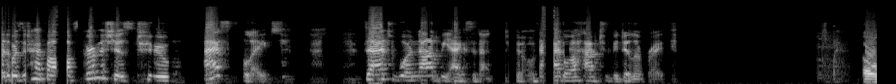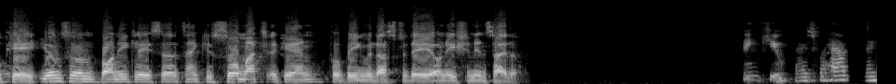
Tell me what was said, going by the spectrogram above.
but with the type of skirmishes to escalate, that will not be accidental. That will have to be deliberate. Okay, Yun Sun, Bonnie Glaser, thank you so much again for being with us today on Asian Insider. Thank you. Thanks for having me.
